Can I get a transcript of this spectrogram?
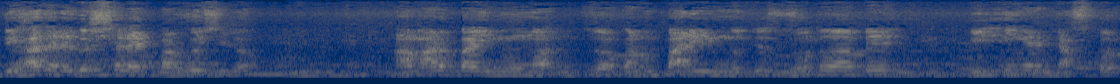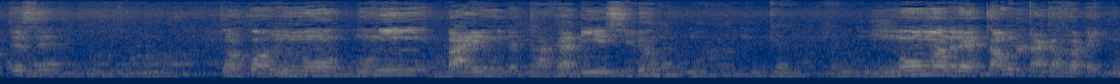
দুই হাজার একুশ সালে একবার হয়েছিল। আমার ভাই নুমান যখন বাড়ির মধ্যে যতভাবে বিল্ডিং এর কাজ করতেছে, তখন উনি বাড়ির মধ্যে টাকা দিয়েছিল। নৌমানের অ্যাকাউন্টে টাকা পাঠাইতো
